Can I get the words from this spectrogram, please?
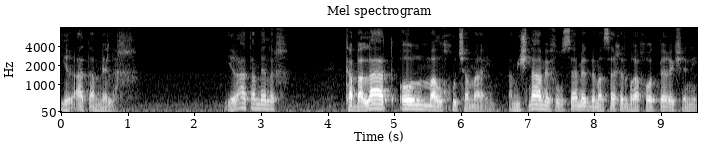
יראת המלך. יראת המלך. קבלת עול מלכות שמיים. המשנה המפורסמת במסכת ברכות, פרק שני.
